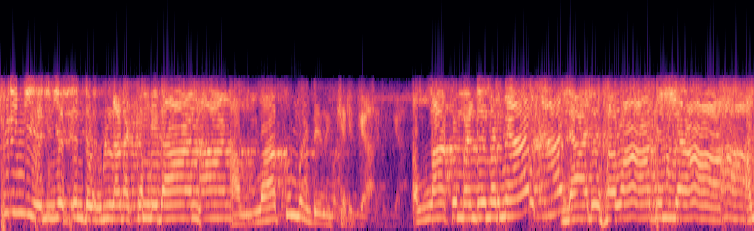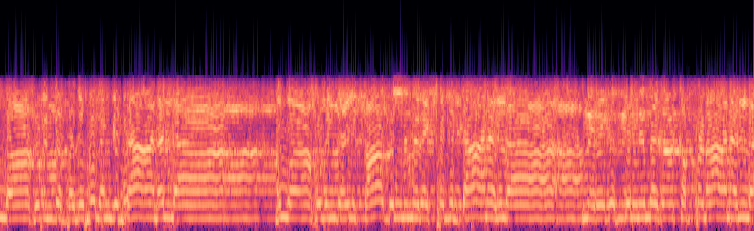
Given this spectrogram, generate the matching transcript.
ചുരുങ്ങിയ നീയത്തിന്റെ ഉള്ളടക്കം ഇടാൻ അള്ളാക്കും വേണ്ടി നിൽക്കരിക്കുക അള്ളാഹ്ക്കും വേണ്ടി എന്ന് പറഞ്ഞാൽ ലാലുഹവാദില്ല അള്ളാഹുവിന്റെ പ്രതിഫലം കിട്ടാനല്ല. അള്ളാഹുവിന്റെ ഇതാബിൽ നിന്ന് രക്ഷ കിട്ടാനല്ല. നരകത്തിൽ നിന്ന് കാക്കപ്പെടാനല്ല.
